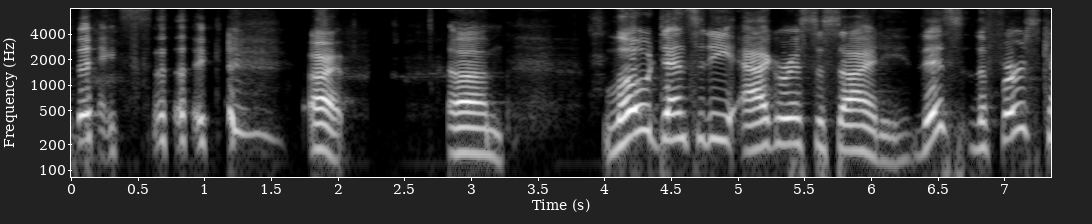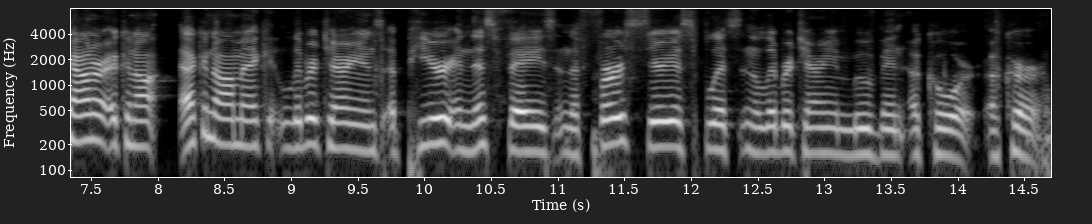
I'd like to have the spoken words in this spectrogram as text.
thanks. Like, all right. Um low density agorist society. This the first counter econo- economic libertarians appear in this phase and the first serious splits in the libertarian movement occur occur.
